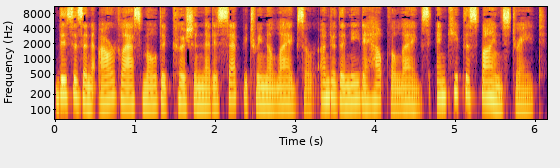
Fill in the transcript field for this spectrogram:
This is an hourglass molded cushion that is set between the legs or under the knee to help the legs and keep the spine straight.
